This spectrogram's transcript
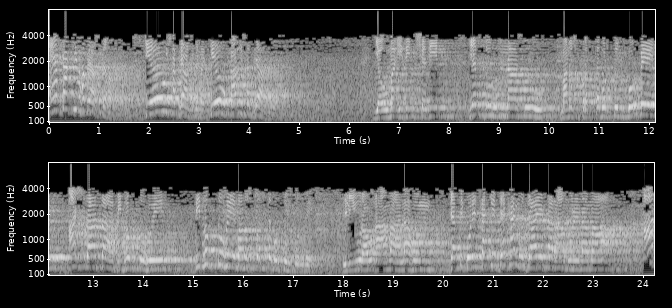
একা কীভাবে আসতে হবে? কেউ সাথে আসবে না, কেউ কারোর সাথে আসবে সেদিন মানুষ প্রত্যাবর্তন করবে আস্তা তা বিভক্ত হয়ে বিভক্ত হয়ে মানুষ প্রত্যাবর্তন করবে। লিউরাও আমালাহম, যাতে করে তাকে দেখানো যায় তার আমল নামা আর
